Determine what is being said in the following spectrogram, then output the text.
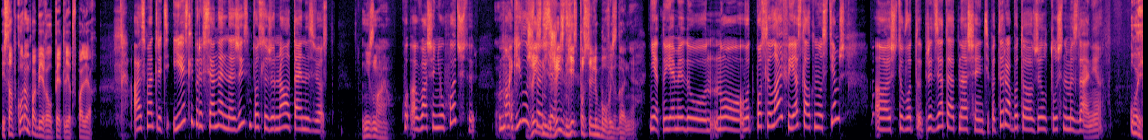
И с обкором побегал пять лет в полях. А смотрите, есть ли профессиональная жизнь после журнала «Тайны звезд»? Не знаю. А ваша не уходит, что ли? В могилу, жизнь, что ли? Жизнь есть после любого издания. Нет, ну я имею в виду, но вот после лайфа я столкнулась с тем, а, что вот предвзятое отношение, типа ты работала в желтушном издании. Ой,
